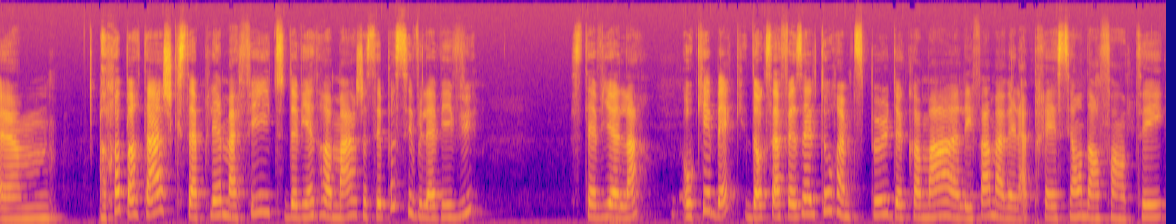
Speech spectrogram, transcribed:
euh, reportage qui s'appelait Ma fille, tu deviendras mère. Je ne sais pas si vous l'avez vu. C'était violent au Québec. Donc, ça faisait le tour un petit peu de comment les femmes avaient la pression d'enfanter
